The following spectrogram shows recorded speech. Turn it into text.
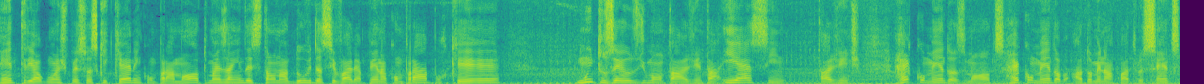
Entre algumas pessoas que querem comprar moto, mas ainda estão na dúvida se vale a pena comprar porque muitos erros de montagem, tá? E é assim, tá, gente? Recomendo as motos, recomendo a Dominar 400.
